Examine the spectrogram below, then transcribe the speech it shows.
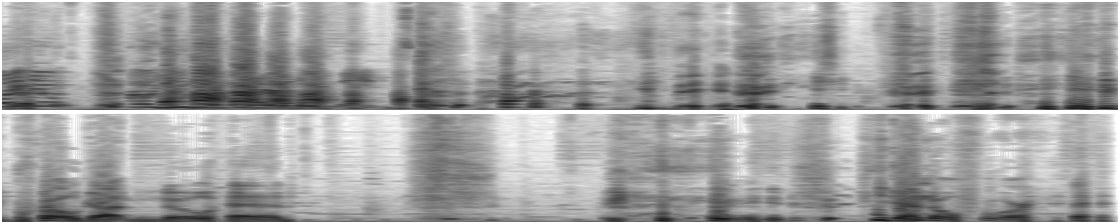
find out how you know my other names. He bro got no head. he got no forehead.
